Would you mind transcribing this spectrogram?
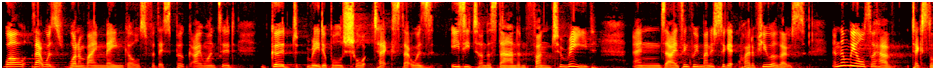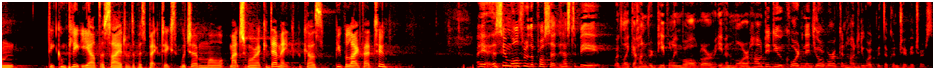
Well, that was one of my main goals for this book. I wanted good, readable, short text that was easy to understand and fun to read. And I think we managed to get quite a few of those. And then we also have text on the completely other side of the perspectives, which are more, much more academic, because people like that too. I assume all through the process it has to be with like 100 people involved or even more. How did you coordinate your work and how did you work with the contributors?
